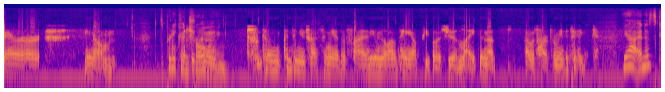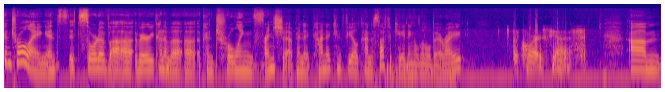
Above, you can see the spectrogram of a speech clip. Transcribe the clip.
fair, or you know, it's pretty controlling. Continue trusting me as a friend, even though I was hanging out with people that she didn't like, and that's that was hard for me to take. Yeah, and it's controlling. It's it's sort of a, a very kind of a, a, controlling friendship, and it kind of can feel kind of suffocating a little bit, right? Of course, yes. Um,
